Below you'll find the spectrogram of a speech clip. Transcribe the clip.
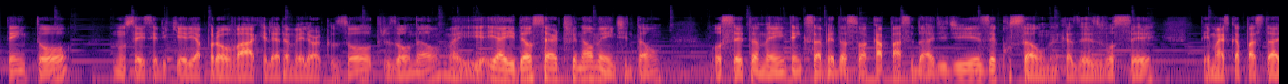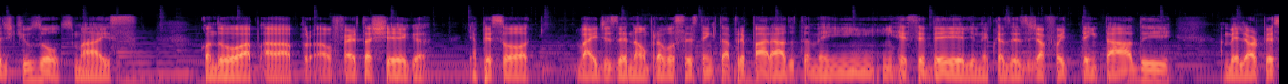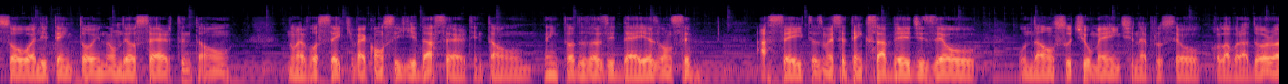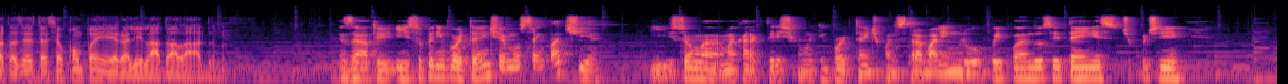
tentou. Não sei se ele queria provar que ele era melhor que os outros ou não, mas, e aí deu certo finalmente. Então, você também tem que saber da sua capacidade de execução, né? Que às vezes você tem mais capacidade que os outros, mas quando a, a, a oferta chega e a pessoa vai dizer não para você, você tem que estar preparado também em, em, receber ele, né? Porque às vezes já foi tentado e a melhor pessoa ali tentou e não deu certo, então não é você que vai conseguir dar certo. Então nem todas as ideias vão ser aceitas, mas você tem que saber dizer o, o não sutilmente, né, para o seu colaborador ou às vezes até seu companheiro ali lado a lado. Né? Exato, e super importante é mostrar empatia. E isso é uma, uma característica muito importante quando se trabalha em grupo e quando se tem esse tipo de,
